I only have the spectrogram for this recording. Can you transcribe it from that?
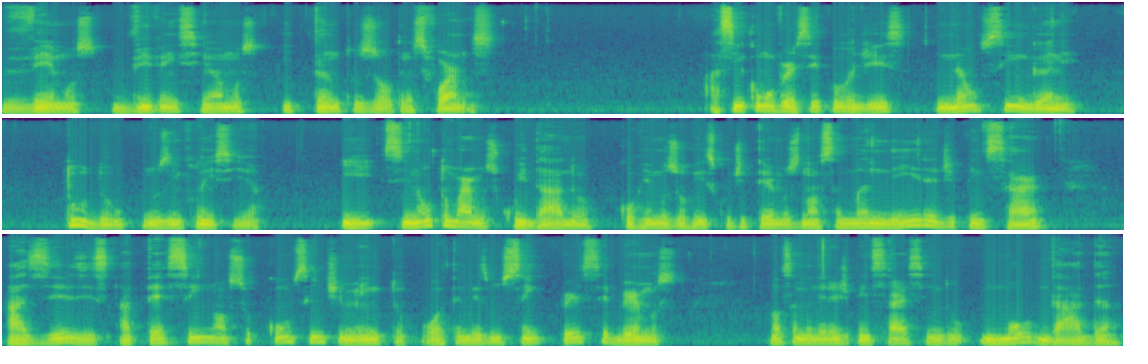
vemos, vivenciamos e tantas outras formas. Assim como o versículo diz, não se engane, tudo nos influencia. E se não tomarmos cuidado, corremos o risco de termos nossa maneira de pensar, às vezes até sem nosso consentimento ou até mesmo sem percebermos, nossa maneira de pensar sendo moldada,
